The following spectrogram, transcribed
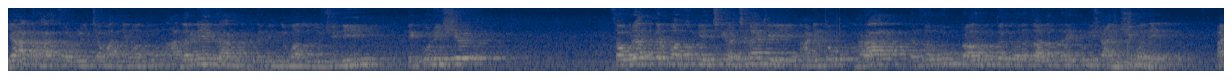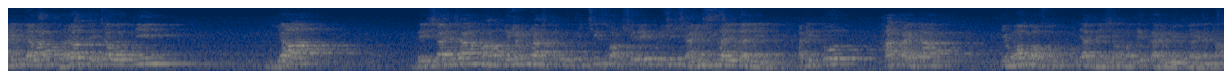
या ग्राहक चळवळीच्या माध्यमातून आदरणीय ग्राहक बिंदुमाता जोशींनी एकोणीसशे चौऱ्याहत्तरपासून याची रचना केली आणि तो खरा त्याचं रूप प्रारूप खरं झालं तर एकोणीसशे ऐंशी मध्ये. आणि त्याला खरं त्याच्यावरती या देशाच्या महामहिम राष्ट्रपतीची स्वाक्षरी एकोणीसशे शहाऐंशी साली झाली. आणि तो हा कायदा तेव्हापासून या देशामध्ये कार्यान्वित करण्यात आला.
